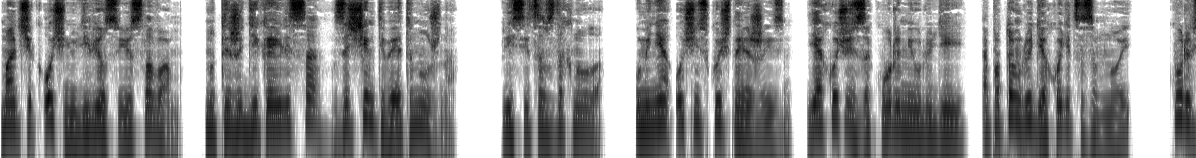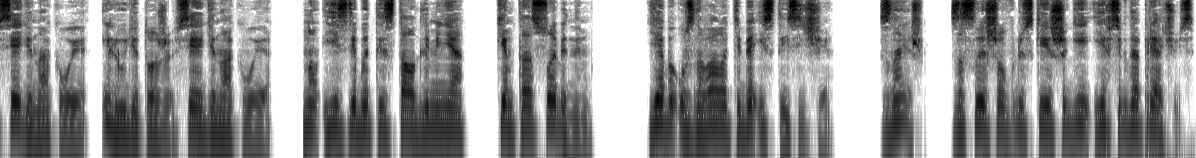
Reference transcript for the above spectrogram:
Мальчик очень удивился ее словам. «Но ты же дикая лиса, зачем тебе это нужно?» Лисица вздохнула. «У меня очень скучная жизнь. Я охочусь за курами у людей, а потом люди охотятся за мной. Куры все одинаковые, и люди тоже все одинаковые. Но если бы ты стал для меня кем-то особенным, я бы узнавала тебя из тысячи. Знаешь, заслышав людские шаги, я всегда прячусь.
